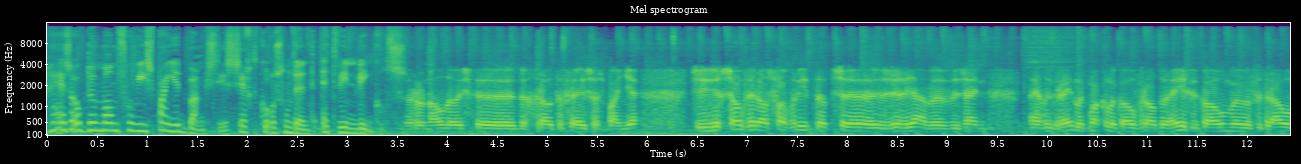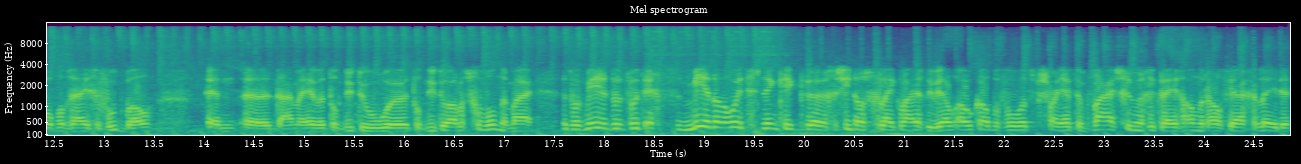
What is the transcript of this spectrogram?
Hij is ook de man voor wie Spanje het bangst is, zegt correspondent Edwin Winkels. Ronaldo is de, de grote vrees van Spanje. Ze zien zich zover als favoriet dat ze zeggen, ja, we, we zijn eigenlijk redelijk makkelijk overal doorheen gekomen. We vertrouwen op ons eigen voetbal. En uh, daarmee hebben we tot nu, toe, uh, tot nu toe alles gewonnen. Maar het wordt, meer, het wordt echt meer dan ooit, denk ik, uh, gezien als gelijkwaardig duel. Ook al bijvoorbeeld, Spanje heeft een waarschuwing gekregen anderhalf jaar geleden.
